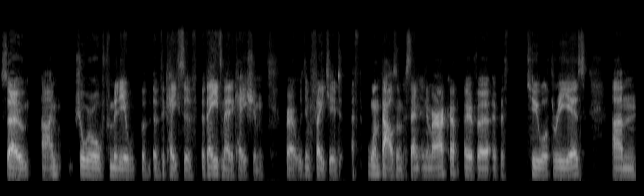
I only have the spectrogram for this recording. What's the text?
So I'm sure we're all familiar with, of the case of, of AIDS medication, where it was inflated 1,000% in America over over two or three years. Um,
